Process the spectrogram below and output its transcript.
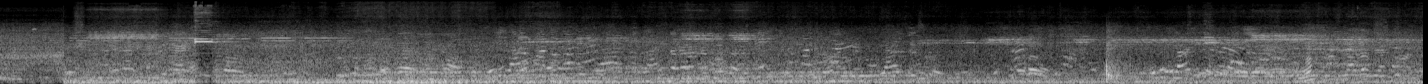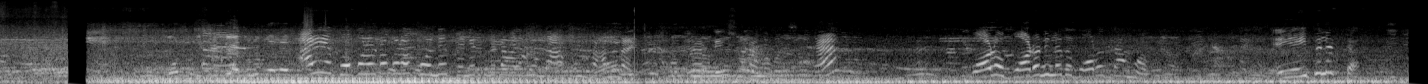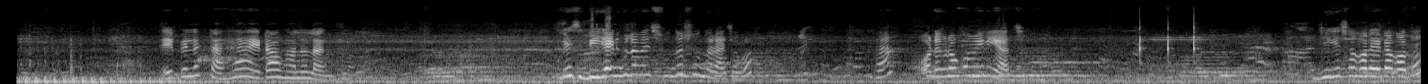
আরে পকোড়া টকোড়া করলে প্লেট প্লেট আমার এগুলো না খুব ভালো লাগে দেড়শো টাকা বলছে হ্যাঁ বড় বড় নিলে তো বড় দাম হবে এই এই প্লেটটা এই প্লেটটা? হ্যাঁ এটাও ভালো লাগবে বেশ, ডিজাইনগুলো বেশ সুন্দর সুন্দর আছে গো। হ্যাঁ অনেক রকমেরই আছে। জিজ্ঞাসা করে, এটা কত?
